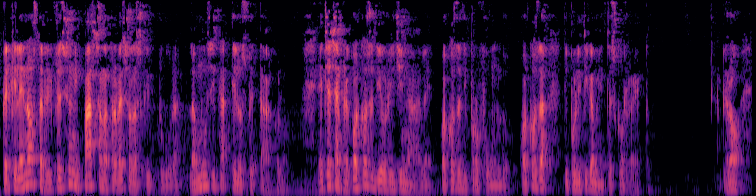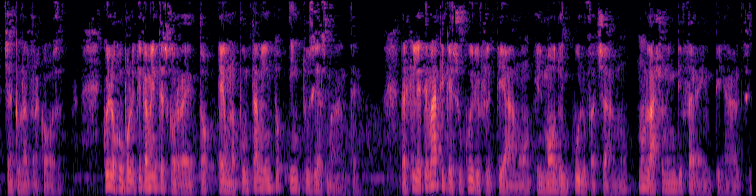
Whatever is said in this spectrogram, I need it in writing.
perché le nostre riflessioni passano attraverso la scrittura, la musica e lo spettacolo. E c'è sempre qualcosa di originale, qualcosa di profondo, qualcosa di politicamente scorretto. Però c'è anche un'altra cosa. Quello con politicamente scorretto è un appuntamento entusiasmante, perché le tematiche su cui riflettiamo, il modo in cui lo facciamo, non lasciano indifferenti, anzi.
